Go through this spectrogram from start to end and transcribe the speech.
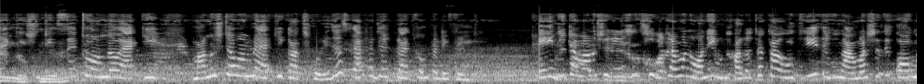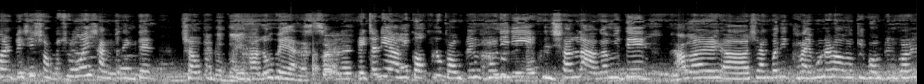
একই শুটিং সেটও আমরা একই মানুষটাও আমরা একই কাজ করি। জাস্ট দেখা যায় প্ল্যাটফর্মটা ডিফারেন্ট এই দুটা মানুষের রিলেশনশিপ যেমন অনেক ভালো থাকা উচিত এবং আমার সাথে কম আর বেশি সবসময় সাংবাদিকদের সম্পর্ক ভালো হয়ে আসছে এটা নিয়ে আমি কখনো কমপ্লেন করিনি। ইনশাল্লাহ আগামীতে আমার সাংবাদিক ভাই বোনেরাও আমাকে কমপ্লেন করার।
